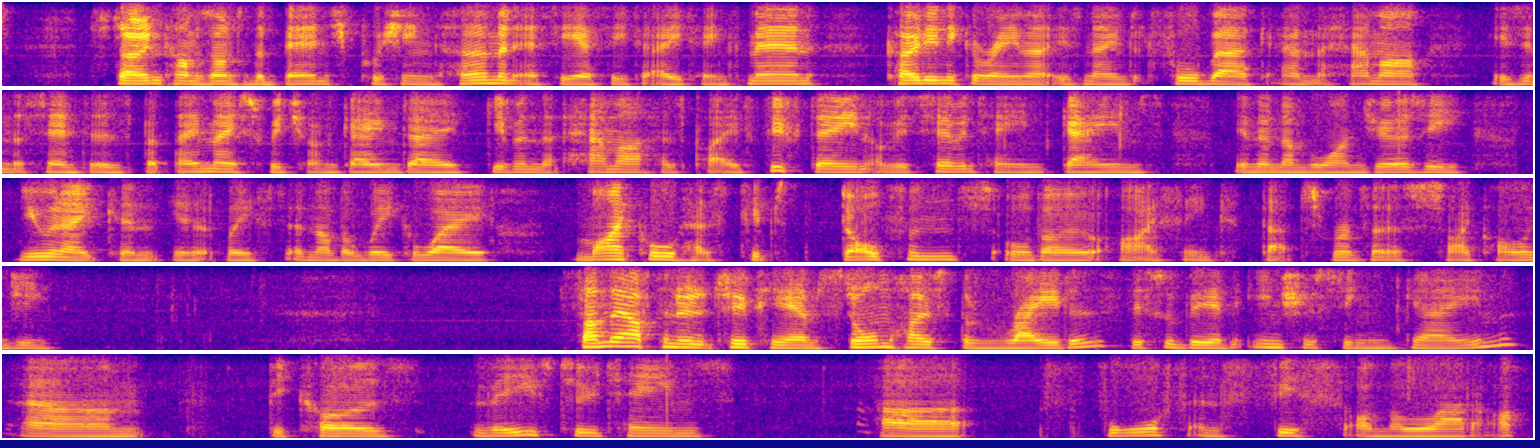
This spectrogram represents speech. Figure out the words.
Stone comes onto the bench, pushing Herman Ese'ese to 18th man. Kodi Nikorima is named at fullback, and the Hammer is in the centres, but they may switch on game day, given that Hammer has played 15 of his 17 games in the number one jersey. Euan Aitken is at least another week away. Michael has tipped the Dolphins, although I think that's reverse psychology. Sunday afternoon at 2 p.m., Storm host the Raiders. This would be an interesting game um, because these two teams are fourth and fifth on the ladder.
